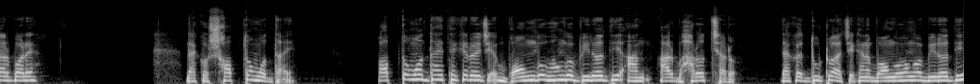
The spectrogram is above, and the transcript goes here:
তারপরে। দেখো, সপ্তম অধ্যায়। সপ্তম অধ্যায় থেকে রয়েছে বঙ্গভঙ্গ বিরোধী আর ভারত ছাড়ো। দেখো, দুটো আছে। এখানে বঙ্গভঙ্গ বিরোধী,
